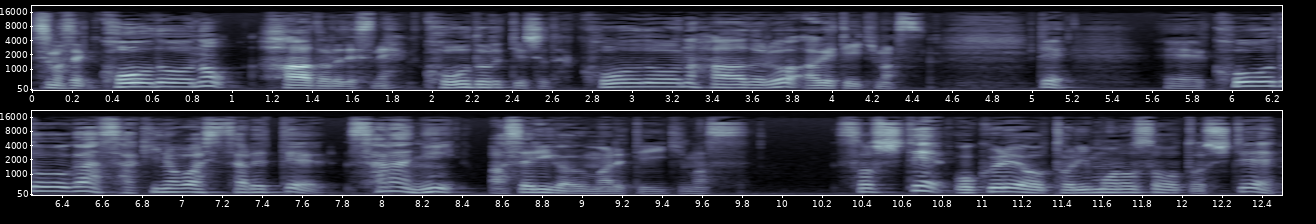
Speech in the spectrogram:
すいません。行動のハードルですね。行動って言っちゃった。行動のハードルを上げていきます。でえー、行動が先延ばしされてさらに焦りが生まれていきます。そして遅れを取り戻そうとして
